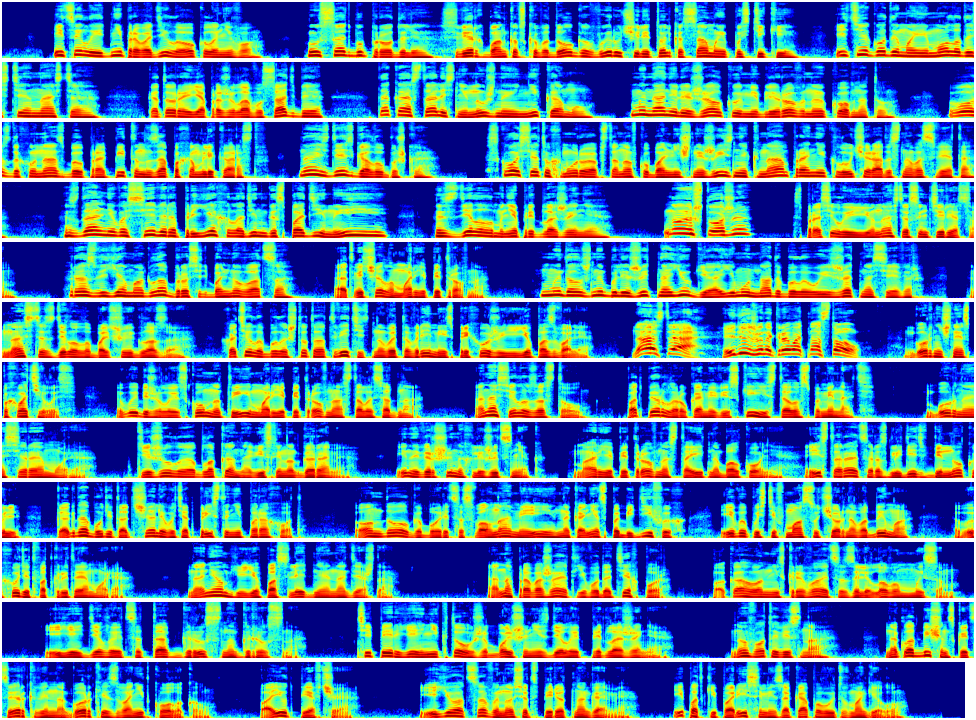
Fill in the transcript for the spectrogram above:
и целые дни проводила около него. Усадьбу продали, сверх банковского долга выручили только самые пустяки. И те годы моей молодости, Настя, которые я прожила в усадьбе, так и остались ненужные никому. Мы наняли жалкую меблированную комнату. Воздух у нас был пропитан запахом лекарств. Но и здесь, голубушка, сквозь эту хмурую обстановку больничной жизни к нам проник луч радостного света. С дальнего севера приехал один господин и... сделал мне предложение. «Ну и что же?» — спросила ее Настя с интересом. «Разве я могла бросить больного отца?» — отвечала Марья Петровна. «Мы должны были жить на юге, а ему надо было уезжать на север». Настя сделала большие глаза. Хотела было что-то ответить, но в это время из прихожей ее позвали. «Настя, иди же накрывать на стол!» Горничная спохватилась. Выбежала из комнаты, и Марья Петровна осталась одна. Она села за стол, подперла руками виски и стала вспоминать. Бурное серое море. Тяжелые облака нависли над горами, и на вершинах лежит снег. Марья Петровна стоит на балконе и старается разглядеть в бинокль когда будет отчаливать от пристани пароход. Он долго борется с волнами и, наконец, победив их и выпустив массу черного дыма, выходит в открытое море. На нем ее последняя надежда. Она провожает его до тех пор, пока он не скрывается за лиловым мысом. И ей делается так грустно-грустно. Теперь ей никто уже больше не сделает предложения. Ну вот и весна. На кладбищенской церкви на горке звонит колокол. Поют певчие. Ее отца выносят вперед ногами и под кипарисами закапывают в могилу.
